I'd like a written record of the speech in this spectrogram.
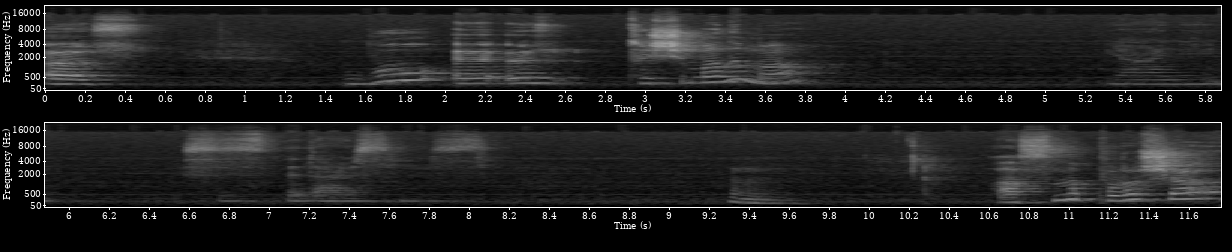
öz bu e, öz taşımalı mı? Yani siz ne dersiniz? Hmm. Aslında Purusha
